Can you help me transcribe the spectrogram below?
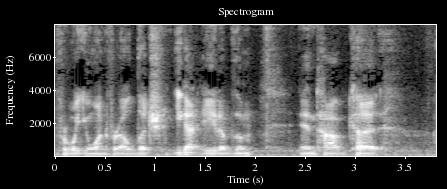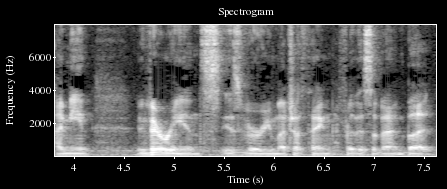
for what you want for Eldlich. You got eight of them in Top Cut. I mean, variance is very much a thing for this event, but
